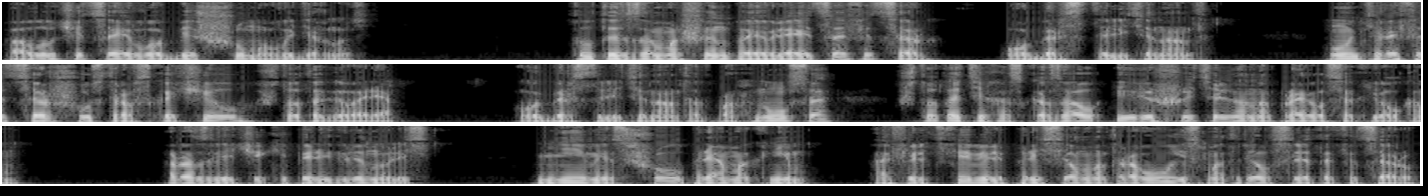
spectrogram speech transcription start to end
Получится его без шума выдернуть. Тут из-за машин появляется офицер, «Оберст-лейтенант». Унтер-офицер шустро вскочил, что-то говоря. Оберст-лейтенант отмахнулся, что-то тихо сказал и решительно направился к елкам. Разведчики переглянулись. Немец шел прямо к ним, а фельдфебель присел на траву и смотрел вслед офицеру.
